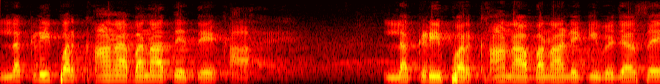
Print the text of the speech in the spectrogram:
लकड़ी पर खाना बनाते देखा है। लकड़ी पर खाना बनाने की वजह से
